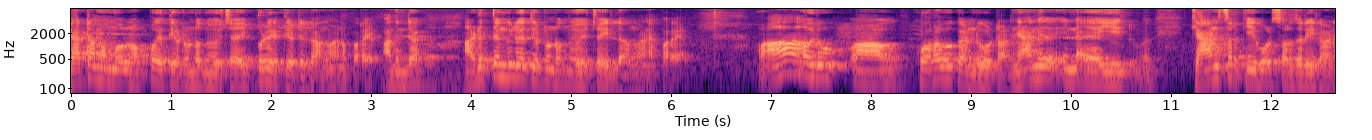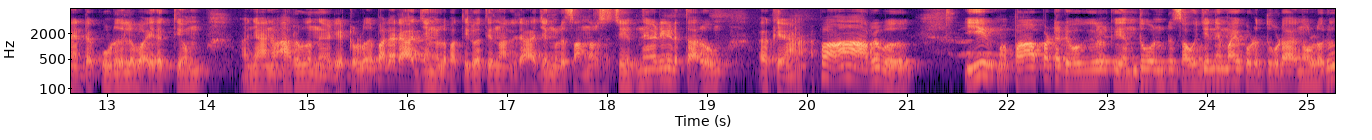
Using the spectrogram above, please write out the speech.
ടാറ്റ മെമ്മോറിനൊപ്പം എത്തിയിട്ടുണ്ടെന്ന് ചോദിച്ചാൽ ഇപ്പോഴും എത്തിയിട്ടില്ല എന്ന് വേണമെങ്കിൽ പറയാം. അതിന്റെ അടുത്തെങ്കിലും എത്തിയിട്ടുണ്ടെന്ന് ചോദിച്ചാൽ ഇല്ല എന്ന് വേണേൽ പറയാം. ആ ഒരു കുറവ് കണ്ടുകൊണ്ടാണ്. ഞാൻ ഈ ക്യാൻസർ കീഹോൾ സർജറിയിലാണ് എന്റെ കൂടുതൽ വൈദഗ്ധ്യവും ഞാൻ അറിവ് നേടിയിട്ടുള്ളത്. പല രാജ്യങ്ങൾ പത്തിരുപത്തിനാല് രാജ്യങ്ങൾ സന്ദർശിച്ച് നേടിയെടുത്ത അറിവും ഒക്കെയാണ്. അപ്പോൾ ആ അറിവ് ഈ പാവപ്പെട്ട രോഗികൾക്ക് എന്തുകൊണ്ട് സൗജന്യമായി കൊടുത്തുകൂടാ എന്നുള്ളൊരു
